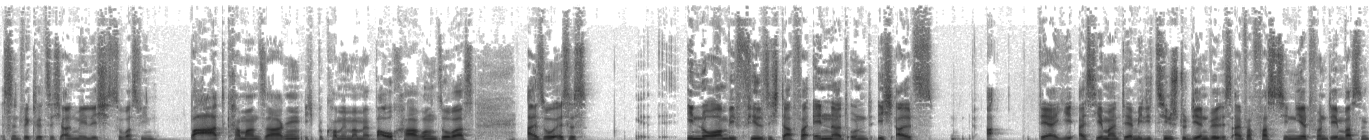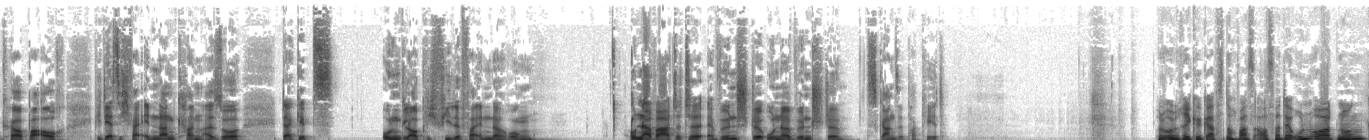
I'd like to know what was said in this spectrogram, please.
Es entwickelt sich allmählich sowas wie ein Bart, kann man sagen. Ich bekomme immer mehr Bauchhaare und sowas. Also es ist enorm, wie viel sich da verändert und ich als der als jemand, der Medizin studieren will, ist einfach fasziniert von dem, was ein Körper auch, wie der sich verändern kann. Also da gibt's unglaublich viele Veränderungen. Unerwartete, erwünschte, unerwünschte, das ganze Paket. Und Ulrike, gab es noch was außer der Unordnung,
